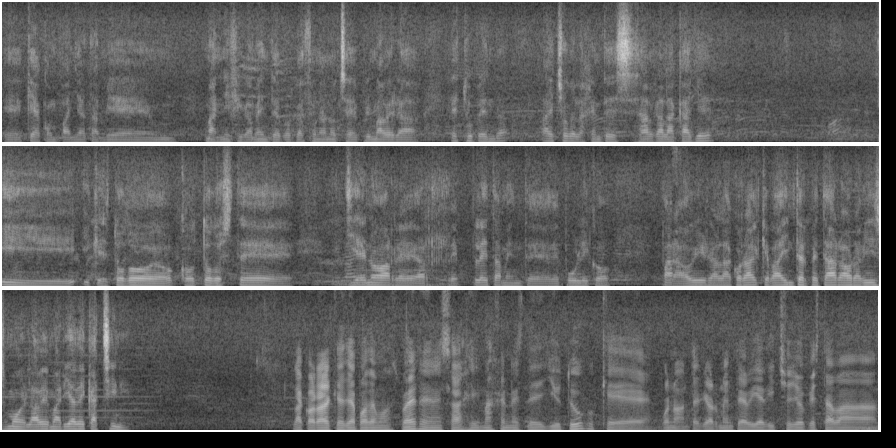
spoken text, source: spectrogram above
eh, que acompaña también magníficamente porque hace una noche de primavera estupenda, ha hecho que la gente salga a la calle y, que todo, todo esté lleno arre- repletamente de público para oír a la coral que va a interpretar ahora mismo el Ave María de Caccini. La coral que ya podemos ver en esas imágenes de YouTube, que bueno, anteriormente había dicho yo que estaba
